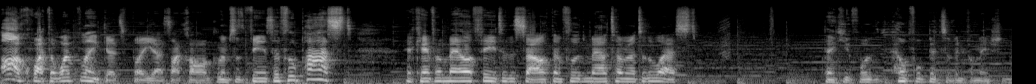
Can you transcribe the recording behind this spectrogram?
are quite the wet blanket, but yes, I caught a glimpse of Phoenix that flew past. It came from Malafie to the south, then flew to Mail Terminal to the west. Thank you for the helpful bits of information.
